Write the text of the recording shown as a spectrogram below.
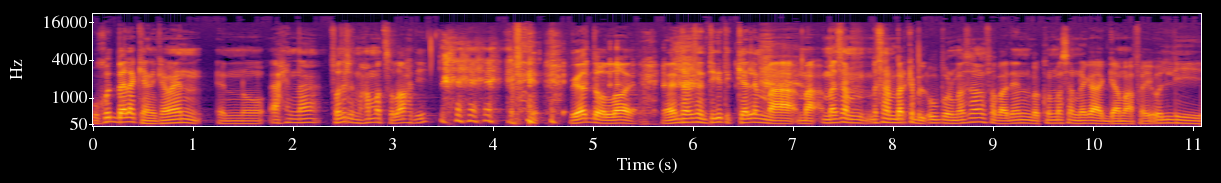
وخد بالك يعني كمان إنه إحنا فترة محمد صلاح دي بجد والله. يعني أنت مثلا تيجي تتكلم مع, مع مثلا مثلا بركب ال Uber مثلا فبعدين بكون مثلا راجع الجامعة فيقول لي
